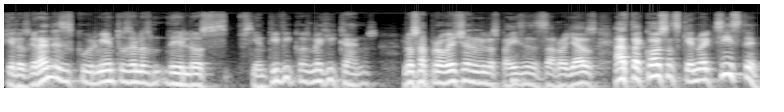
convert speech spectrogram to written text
que los grandes descubrimientos de los, de los científicos mexicanos los aprovechan en los países desarrollados, hasta cosas que no existen.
